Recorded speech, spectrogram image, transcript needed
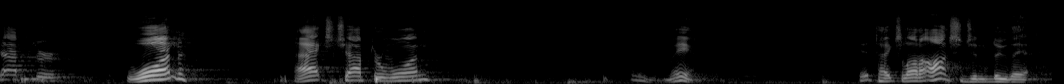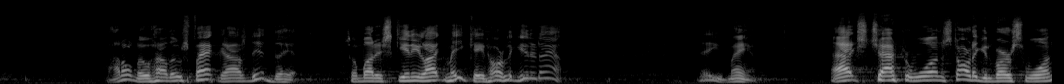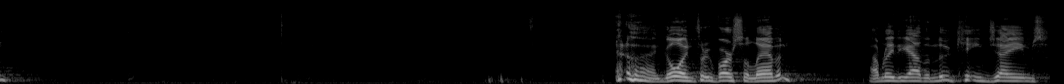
chapter 1. Acts chapter 1. Amen. It takes a lot of oxygen to do that. I don't know how those fat guys did that. Somebody skinny like me can't hardly get it out. Amen. Acts chapter 1, starting in verse 1. Going through verse 11. I'm reading out of the New King James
